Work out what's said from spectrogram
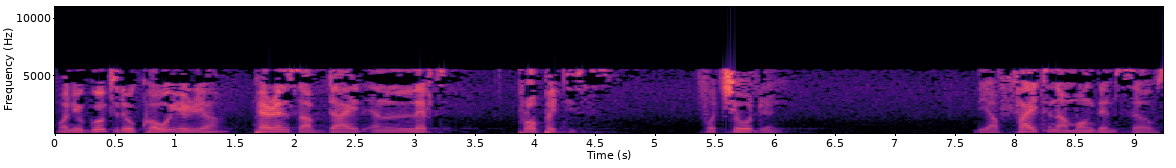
When you go to the Kwahu area, parents have died and left properties for children. They are fighting among themselves,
